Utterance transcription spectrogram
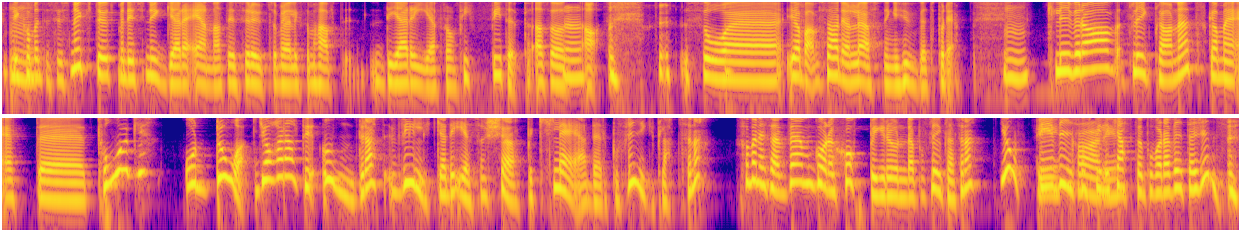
Det kommer inte se snyggt ut men det är snyggare än att det ser ut som jag liksom haft diarré från Fiffi typ. Alltså, ja. Så eh, jag bara, så hade jag en lösning i huvudet på det. Kliver av flygplanet, ska med ett eh, tåg. Och då, jag har alltid undrat vilka det är som köper kläder på flygplatserna. För man är så här, vem går en shoppingrunda på flygplatserna? Jo, det, Det är är vi som spiller kaffe på våra vita jeans.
